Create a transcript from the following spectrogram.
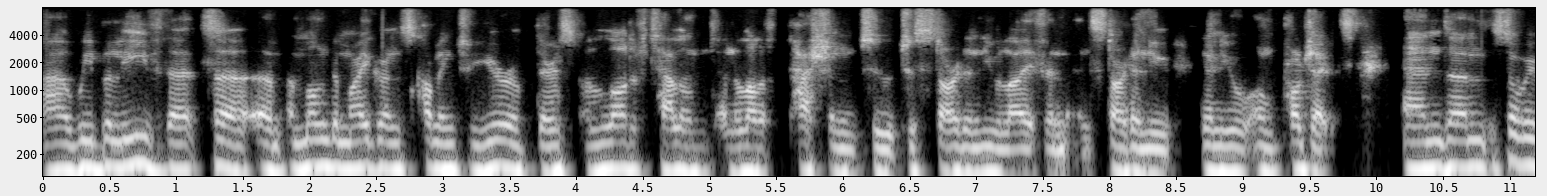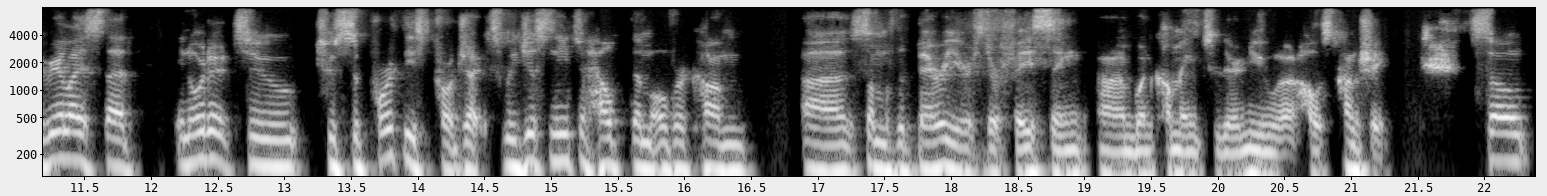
uh, we believe that uh, um, among the migrants coming to Europe, there's a lot of talent and a lot of passion to to start a new life and, and start a new a new own project. And um, so we realized that in order to to support these projects, we just need to help them overcome uh, some of the barriers they're facing um, when coming to their new uh, host country. So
